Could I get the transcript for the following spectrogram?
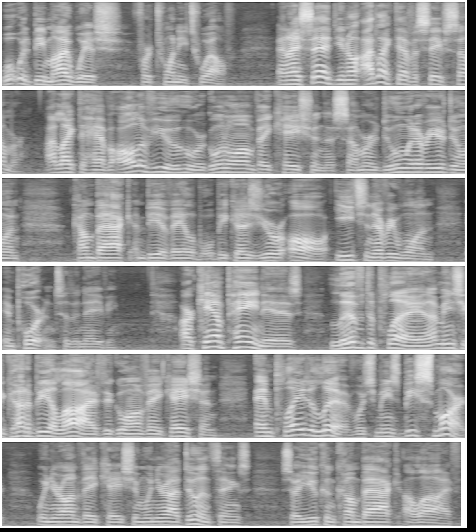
what would be my wish for 2012. And I said, you know, I'd like to have a safe summer. I'd like to have all of you who are going on vacation this summer, doing whatever you're doing, come back and be available because you're all, each and every one, important to the Navy. Our campaign is live to play, and that means you got to be alive to go on vacation, and play to live, which means be smart when you're on vacation, when you're out doing things, so you can come back alive.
